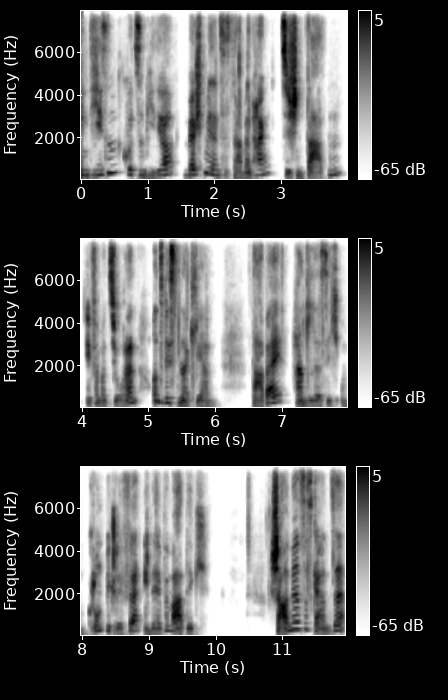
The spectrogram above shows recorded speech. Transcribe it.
In diesem kurzen Video möchten wir den Zusammenhang zwischen Daten, Informationen und Wissen erklären. Dabei handelt es sich um Grundbegriffe in der Informatik. Schauen wir uns das Ganze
